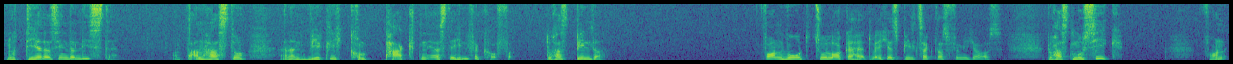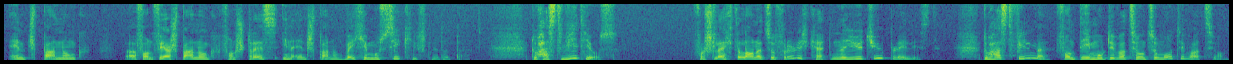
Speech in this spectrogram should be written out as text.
Notiere das in der Liste. Und dann hast du einen wirklich kompakten Erste-Hilfe-Koffer. Du hast Bilder. Von Wut zu Lockerheit. Welches Bild sagt das für mich aus? Du hast Musik. Von Entspannung, äh, von Verspannung, von Stress in Entspannung. Welche Musik hilft mir dabei? Du hast Videos. Von schlechter Laune zur Fröhlichkeit in einer YouTube-Playlist. Du hast Filme von Demotivation zur Motivation.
